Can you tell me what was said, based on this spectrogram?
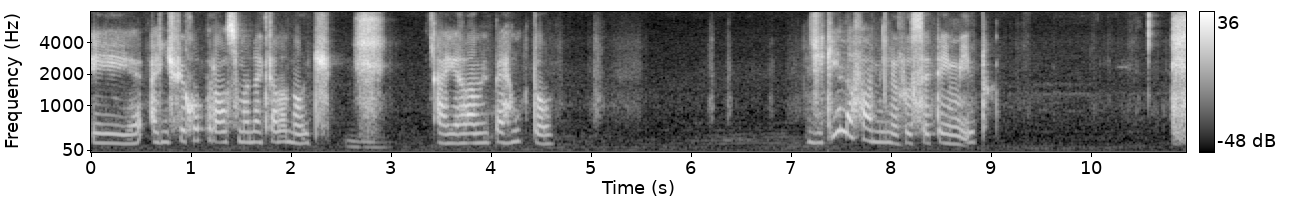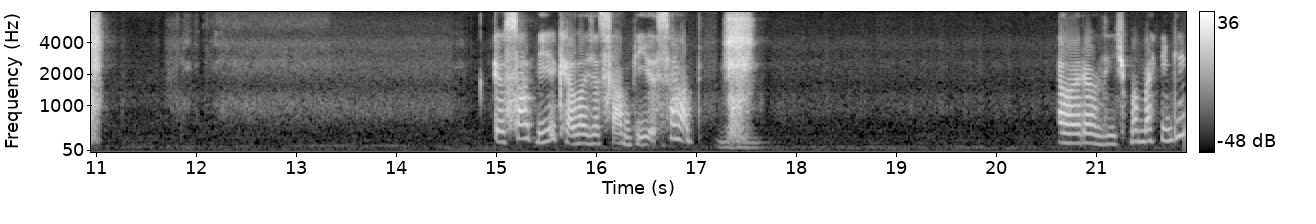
E a gente ficou próxima naquela noite. Uhum. Aí ela me perguntou: De quem da família você tem medo? Eu sabia que ela já sabia, sabe? Uhum. Ela era vítima, mas ninguém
